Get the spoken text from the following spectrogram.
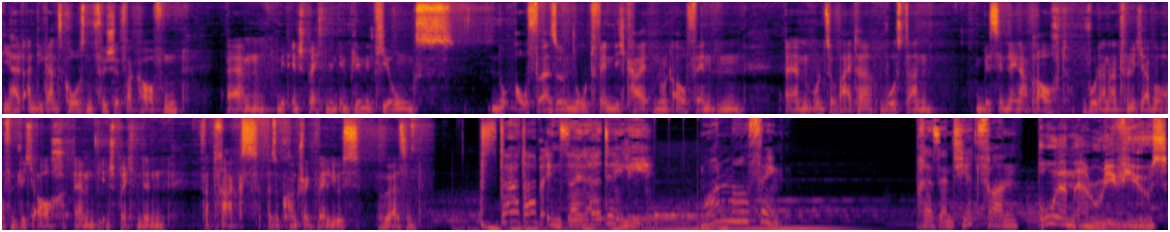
die halt an die ganz großen Fische verkaufen, ähm, mit entsprechenden Implementierungs- also Notwendigkeiten und Aufwänden ähm, und so weiter, wo es dann ein bisschen länger braucht, wo dann natürlich aber hoffentlich auch ähm, die entsprechenden Vertrags-, also Contract Values höher sind. Startup Insider Daily. One more thing. Präsentiert von OMR Reviews.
